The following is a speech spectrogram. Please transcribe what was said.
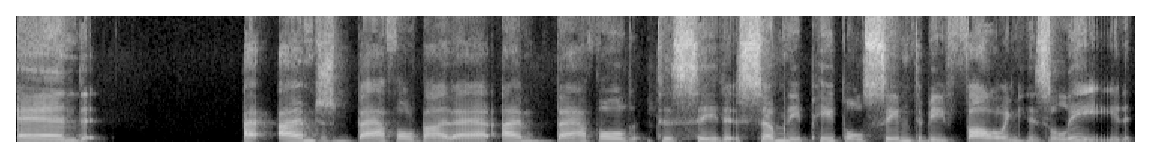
And I, I'm just baffled by that. I'm baffled to see that so many people seem to be following his lead.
